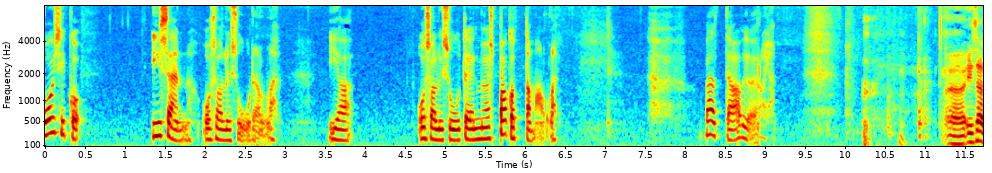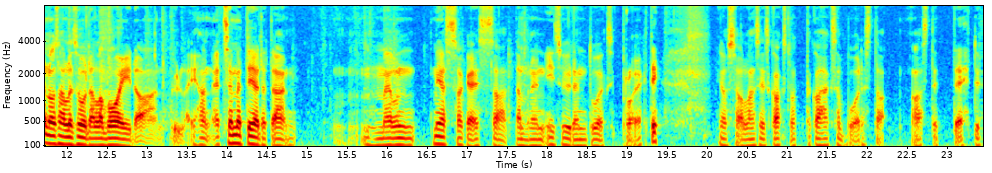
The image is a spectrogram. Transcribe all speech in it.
Voisiko isän osallisuudella ja osallisuuteen myös pakottamalla välttää avioeroja? Isän osallisuudella voidaan kyllä ihan, että se me tiedetään. Meillä on miessakeissa tämmöinen isyyden tueksi projekti, jossa ollaan siis 2008 vuodesta asti tehty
